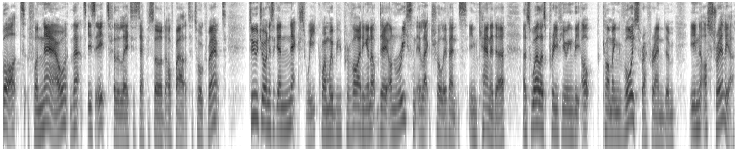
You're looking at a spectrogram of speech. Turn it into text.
But for now, that is it for the latest episode of Ballot to Talk About. Do join us again next week when we'll be providing an update on recent electoral events in Canada, as well as previewing the upcoming voice referendum in Australia.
